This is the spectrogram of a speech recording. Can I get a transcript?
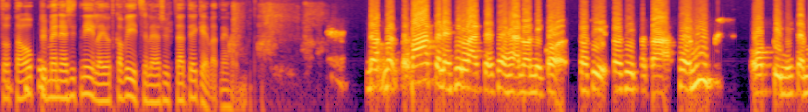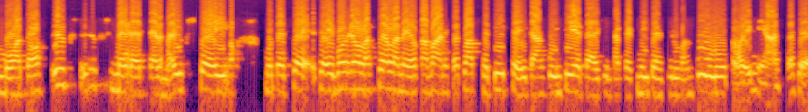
tota, oppi menee sitten niille, jotka viitselee ja syyttää tekevät ne hommat. No, mä, mä ajattelen sillä, että sehän on niinku tosi, tosi tota, se on yksi oppimisen muoto, yksi, yksi menetelmä, yksi keino mutta se, se ei voi olla sellainen, joka vaan, että lapset itse ikään kuin tietäisivät, että miten silloin kuuluu toimia. Että se,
